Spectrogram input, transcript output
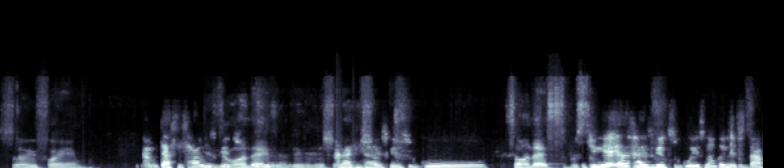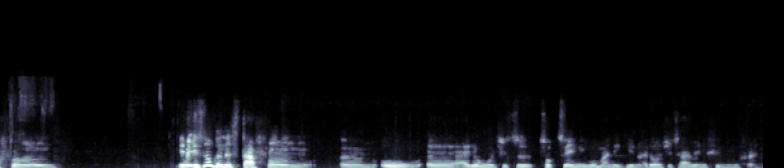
Sorry for him. Um, that is how He's it's the going one to that go. is in the relationship. and that is how it's going to go. Someone that is supposed to. get that's how it's going to go. It's not going to start from yeah, it's not going to start from um oh uh, I don't want you to talk to any woman again. I don't want you to have any female friends.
